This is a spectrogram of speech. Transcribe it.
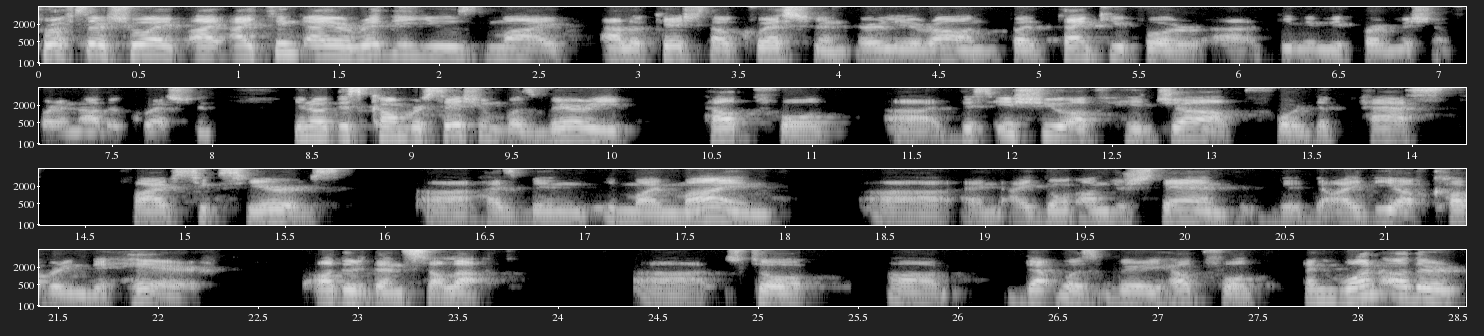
Professor Shuaib, I, I, think I already used my allocational question earlier on, but thank you for uh, giving me permission for another question. You know, this conversation was very helpful. Uh, this issue of hijab for the past five, six years uh, has been in my mind, uh, and I don't understand the, the, idea of covering the hair other than salat. Uh, so um, that was very helpful. And one other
